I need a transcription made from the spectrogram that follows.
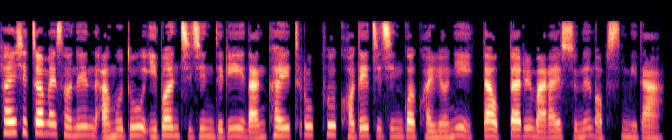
현 시점에서는 아무도 이번 지진들이 난카이 트로프 거대 지진과 관련이 있다 없다를 말할 수는 없습니다.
